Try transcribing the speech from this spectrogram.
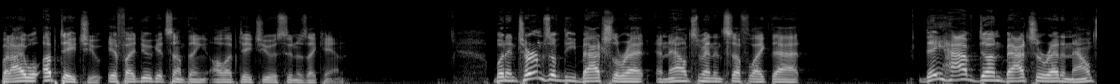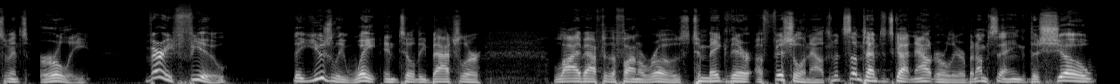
But I will update you. If I do get something, I'll update you as soon as I can. But in terms of the Bachelorette announcement and stuff like that, they have done Bachelorette announcements early. Very few. They usually wait until the Bachelor live after the final rose to make their official announcement. Sometimes it's gotten out earlier, but I'm saying the show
